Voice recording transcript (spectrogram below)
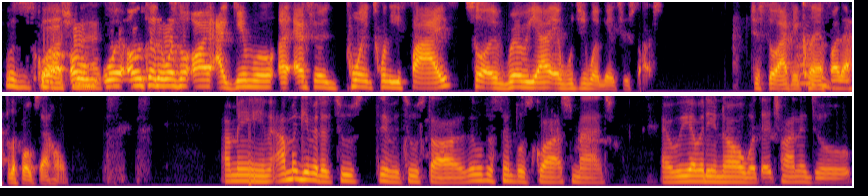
It was Well, squash only, match. well, only because there was no audience, I gave him an extra point twenty five. So in real reality, it would just have been two stars. Just so I can clarify that for the folks at home. I mean, I'm gonna give it a two, give it two stars. It was a simple squash match, and we already know what they're trying to do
